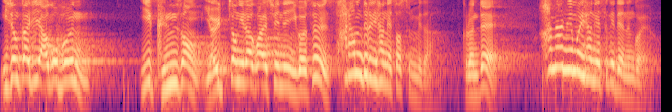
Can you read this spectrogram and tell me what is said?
이전까지 야곱은 이 근성, 열정이라고 할 수 있는 이것을 사람들을 향해 썼습니다. 그런데 하나님을 향해 쓰게 되는 거예요.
